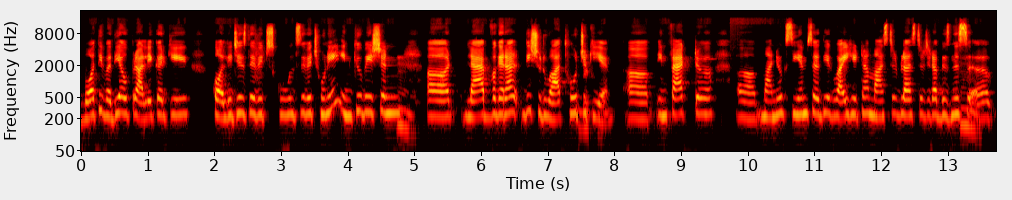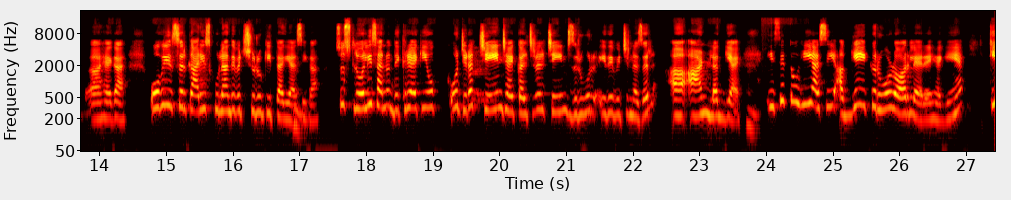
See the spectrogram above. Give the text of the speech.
ਬਹੁਤ ਹੀ ਵਧੀਆ ਉਪਰਾਲੇ ਕਰਕੇ ਕਾਲਜਸ ਦੇ ਵਿੱਚ ਸਕੂਲਸ ਦੇ ਵਿੱਚ ਹੁਣੇ ਇਨਕਿਊਬੇਸ਼ਨ ਲੈਬ ਵਗੈਰਾ ਦੀ ਸ਼ੁਰੂਆਤ ਹੋ ਚੁੱਕੀ ਹੈ। ਇਨਫੈਕਟ ਮਾਨਯੋਗ ਸੀਐਮ ਸਰ ਦੀ ਅਗਵਾਈ ਹੇਠਾਂ ਮਾਸਟਰ ਬਲਾਸਟਰ ਜਿਹੜਾ ਬਿਜ਼ਨਸ ਹੈਗਾ ਉਹ ਵੀ ਸਰਕਾਰੀ ਸਕੂਲਾਂ ਦੇ ਵਿੱਚ ਸ਼ੁਰੂ ਕੀਤਾ ਗਿਆ। ਸੀਗਾ। ਸੋ ਸਲੋਲੀ ਸਾਨੂੰ ਦਿਖ ਰਿਹਾ ਹੈ ਕਿ ਉਹ ਉਹ ਜਿਹੜਾ ਚੇਂਜ ਹੈ ਕਲਚਰਲ ਚੇਂਜ ਜ਼ਰੂਰ ਇਹਦੇ ਵਿੱਚ ਨਜ਼ਰ ਅ, ਆਉਣ ਲੱਗ ਗਿਆ ਹੈ। ਇਸੇ ਤੋਂ ਹੀ ਅਸੀਂ ਅੱਗੇ ਇੱਕ ਰੋਡ ਔਰ ਲੈ ਰਹੇ ਹੈਗੇ ਹਾਂ ਕਿ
